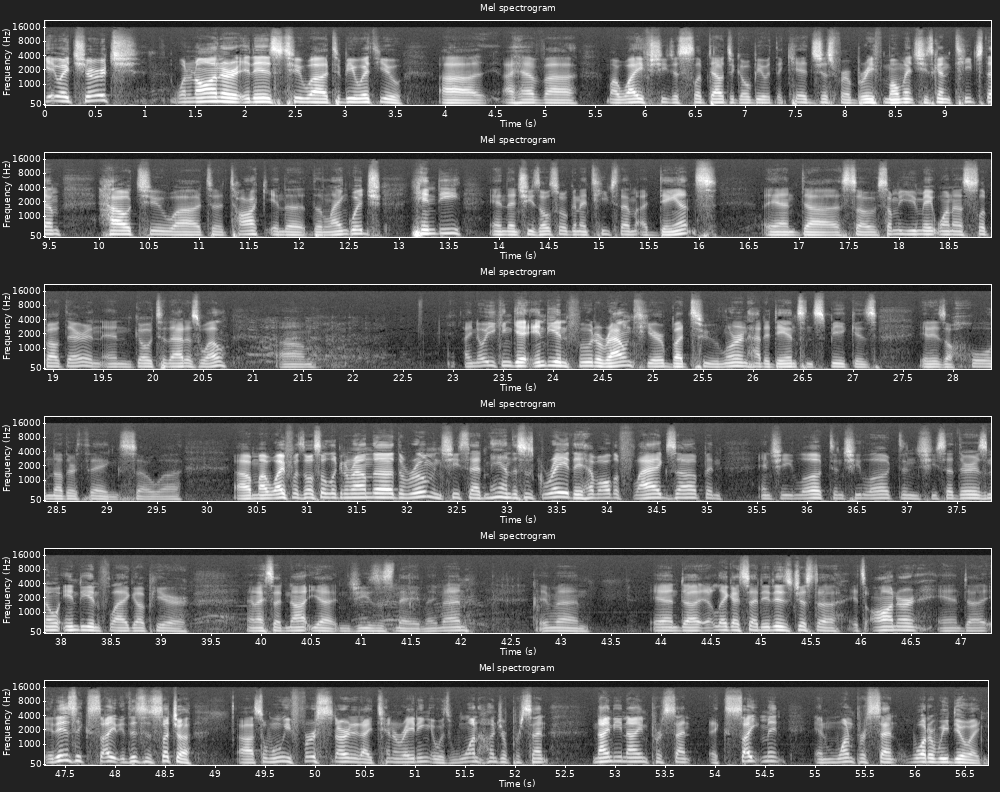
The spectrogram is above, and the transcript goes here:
Gateway Church, what an honor it is to uh, to be with you. Uh, I have uh, my wife. She just slipped out to go be with the kids just for a brief moment. She's going to teach them how to uh, to talk in the the language Hindi, and then she's also going to teach them a dance. And uh, so some of you may want to slip out there and, and go to that as well. Um, I know you can get Indian food around here, but to learn how to dance and speak is it is a whole nother thing. So. Uh, my wife was also looking around the, the room and she said, Man, this is great. They have all the flags up. And, and she looked and she looked and she said, There is no Indian flag up here. And I said, Not yet, in Jesus' name. Amen. Amen. And uh, like I said, it is just a, it's honor and uh, it is exciting. This is such a, uh, so when we first started itinerating, it was 100%, 99% excitement and 1% what are we doing?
